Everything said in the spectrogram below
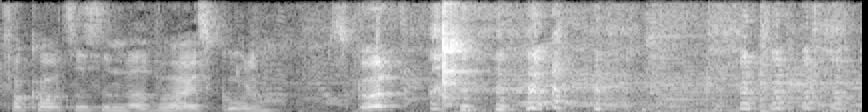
for kort tid siden været på højskole. Skål!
